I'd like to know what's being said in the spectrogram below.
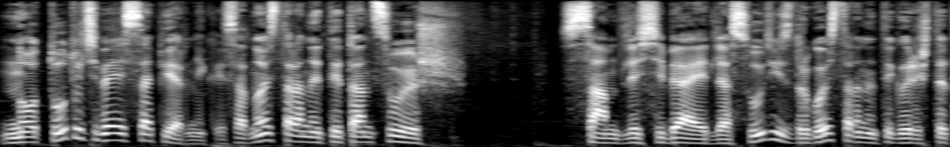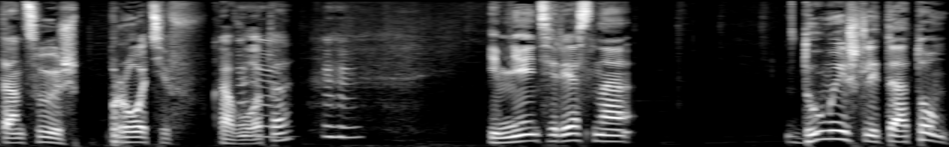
но тут у тебя есть соперник, и с одной стороны ты танцуешь сам для себя и для судей, с другой стороны ты говоришь, ты танцуешь против кого-то. Мгм. И мне интересно, думаешь ли ты о том,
